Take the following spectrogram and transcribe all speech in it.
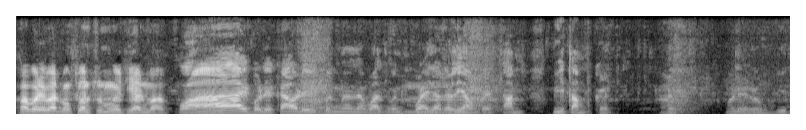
พ่อบริวัติบางส่วนสูงเงินเทียนบ่ครับว้ายบริการเลยเบิ่งนั่นแหละวันมันควายแล้วก็เลี้ยงไปทำมีต่ำเกิด บ่ได้รู้บิด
